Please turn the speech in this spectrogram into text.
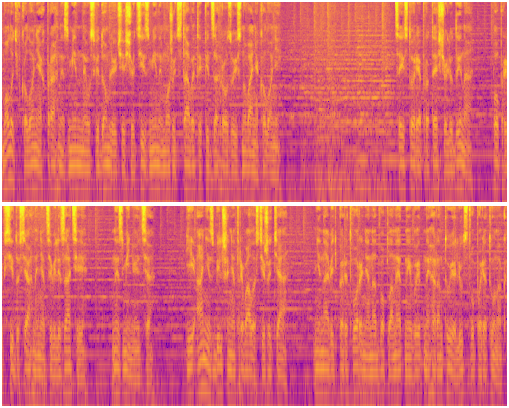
Молодь в колоніях прагне змін, не усвідомлюючи, що ці зміни можуть ставити під загрозу існування колоній. Це історія про те, що людина, попри всі досягнення цивілізації, не змінюється, і ані збільшення тривалості життя, ні навіть перетворення на двопланетний вид не гарантує людству порятунок.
